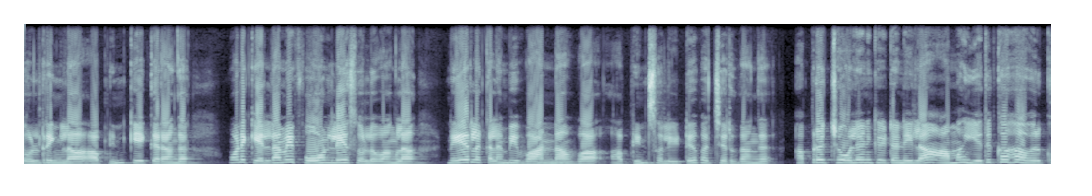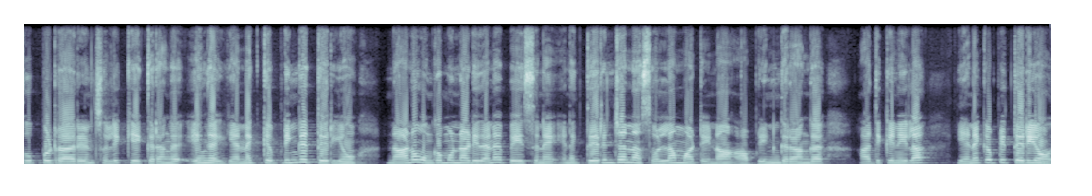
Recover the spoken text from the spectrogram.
சொல்கிறீங்களா அப்படின்னு கேட்குறாங்க உனக்கு எல்லாமே ஃபோன்லேயே சொல்லுவாங்களா? நேரில் கிளம்பி வான்னா வா அப்படின்னு சொல்லிட்டு வச்சிருந்தாங்க. அப்புறம் சோழன் கிட்ட நிலா ஆமாம் எதுக்காக அவர் கூப்பிடுறாருன்னு சொல்லி கேட்குறாங்க ஏங்க எனக்கு எப்படிங்க தெரியும்? நானும் உங்கள் முன்னாடி தானே பேசினேன். எனக்கு தெரிஞ்சால் நான் சொல்ல மாட்டேனா? அப்படிங்கிறாங்க அதுக்கு நிலா எனக்கு எப்படி தெரியும்?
